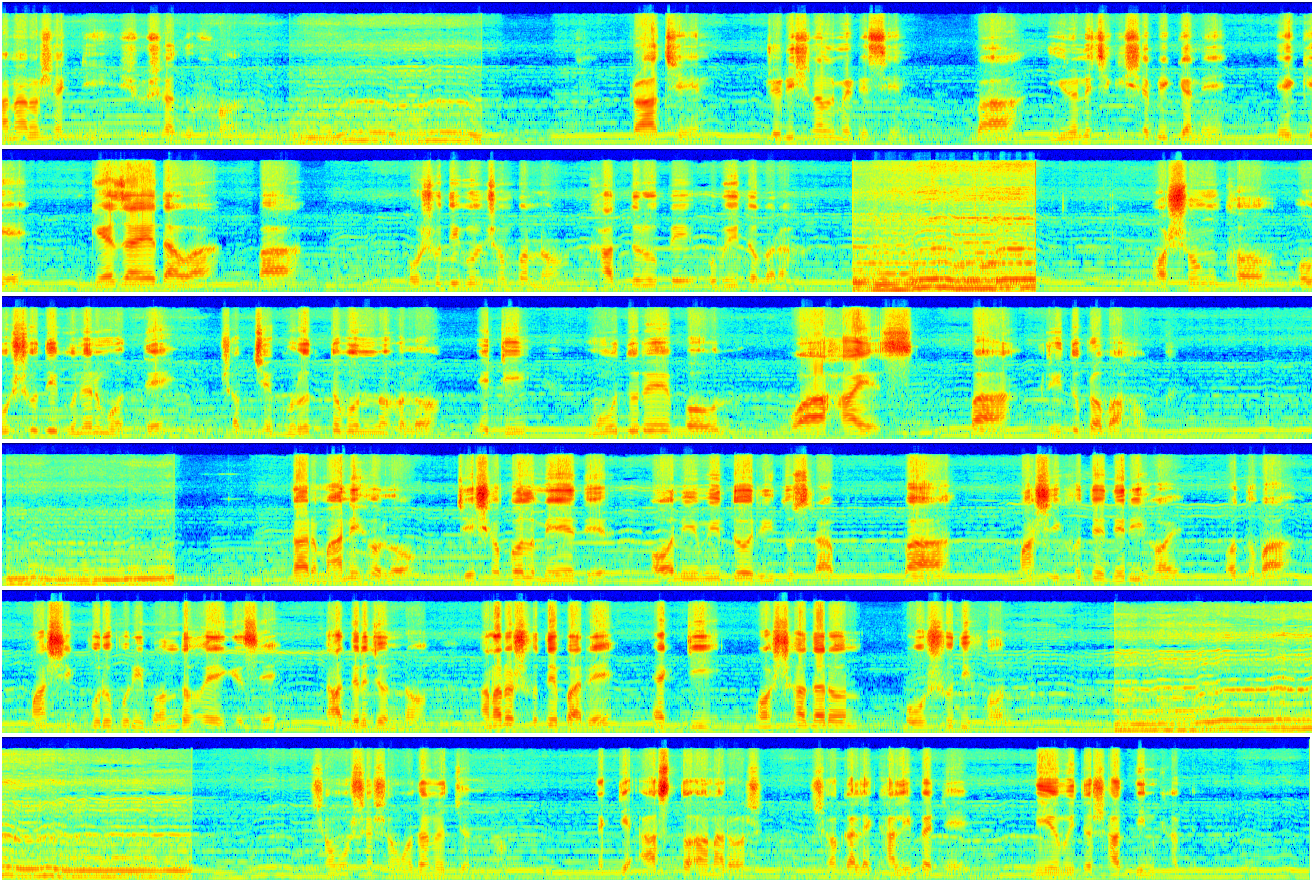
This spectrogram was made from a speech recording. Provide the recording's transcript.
আনারস একটি সুস্বাদু ফল। প্রাচীন ট্রেডিশনাল মেডিসিন বা ইউনানি চিকিৎসা বিজ্ঞানে একে গেজায়ে দেওয়া বা ঔষধি গুণ সম্পন্ন খাদ্যরূপে অভিহিত করা হয়। অসংখ্য ঔষধি গুণের মধ্যে সবচেয়ে গুরুত্বপূর্ণ হলো এটি মধুরে বৌল ওয়াহায়েস বা ঋতুপ্রবাহক তার মানে হলো, যে সকল মেয়েদের অনিয়মিত ঋতুস্রাব বা মাসিক হতে দেরি হয় অথবা মাসিক পুরোপুরি বন্ধ হয়ে গেছে, তাদের জন্য আনারস হতে পারে একটি অসাধারণ ঔষধি ফল। সমস্যা সমাধানের জন্য একটি আস্ত আনারস সকালে খালি পেটে নিয়মিত সাত দিন খাবেন।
